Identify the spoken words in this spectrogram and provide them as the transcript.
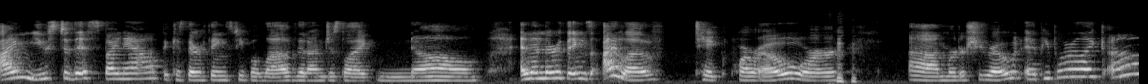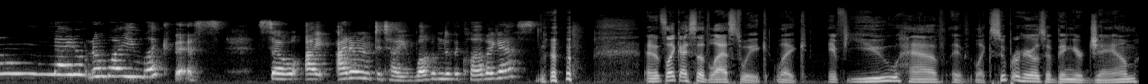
I'm used to this by now because there are things people love that I'm just like no, and then there are things I love. Take Poirot or uh, Murder She Wrote, and people are like, oh, I don't know why you like this. So I I don't know what to tell you. Welcome to the club, I guess. And it's like I said last week, like if you have if like superheroes have been your jam,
